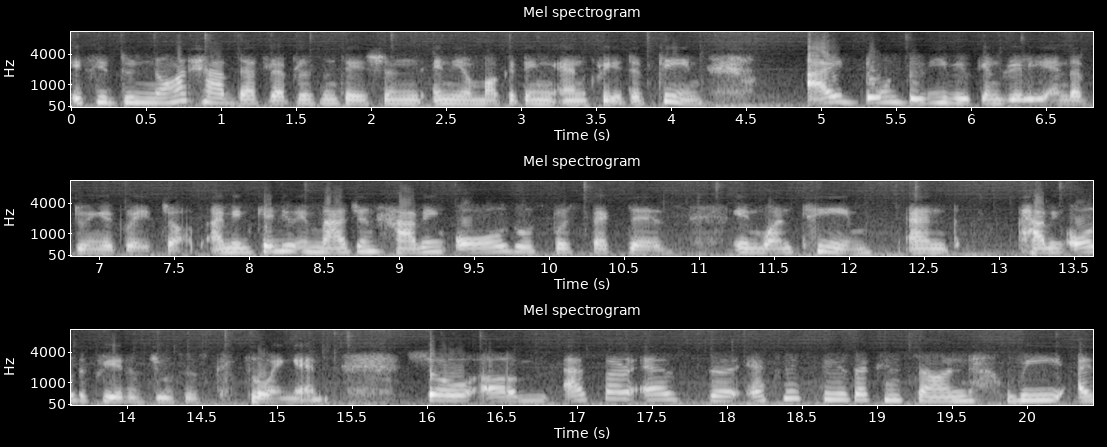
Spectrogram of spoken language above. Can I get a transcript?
if you do not have that representation in your marketing and creative team, I don't believe you can really end up doing a great job. I mean, can you imagine having all those perspectives in one team and having all the creative juices flowing in? So, um, as far as the ethnicities are concerned, we, I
